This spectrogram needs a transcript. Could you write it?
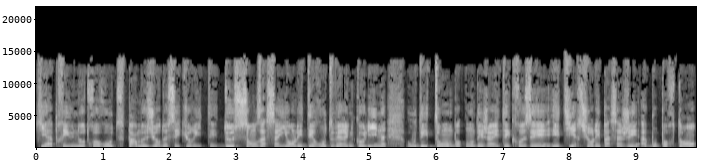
qui a pris une autre route par mesure de sécurité. 200 assaillants les déroutent vers une colline où des tombes ont déjà été creusées et tirent sur les passagers à bout portant.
